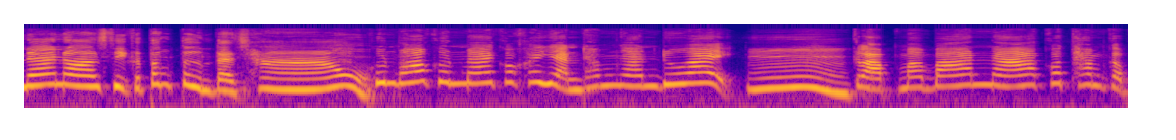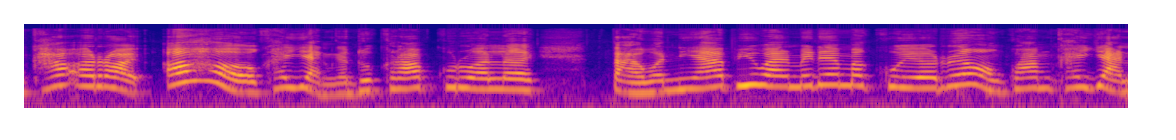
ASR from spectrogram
แน่นอนสิก็ต้องตื่นแต่เช้า คุณพ่อคุณแม่ก็ขยันทำงานด้วย อืมกลับมาบ้านนะก็ทำกับข้าวอร่อยโอ้โหขยันกันทุกครอบครัวเลย แต่วันนี้พี่วันไม่ได้มาคุยเรื่องของความขยัน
